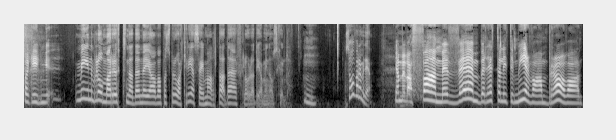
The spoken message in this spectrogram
Fucking... Min blomma ruttnade när jag var på språkresa i Malta. Där förlorade jag min oskuld. Mm. Så var det med det. Ja men vad fan med vem? Berätta lite mer. Var han bra? Var han...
